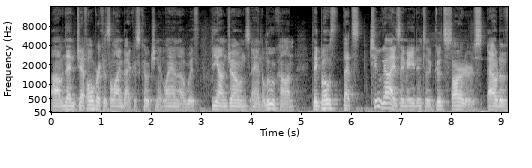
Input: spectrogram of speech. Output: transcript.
Um, and then Jeff Ulbrich is the linebackers coach in Atlanta with Deion Jones and Oluokun. They both that's two guys they made into good starters out of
